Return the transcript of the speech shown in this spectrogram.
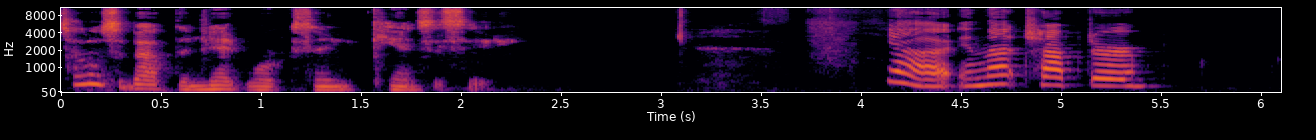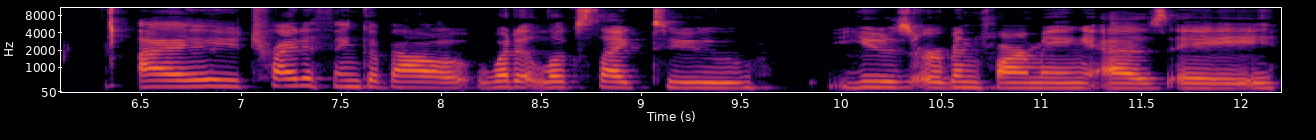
Tell us about the networks in Kansas City. Yeah, in that chapter, I try to think about what it looks like to use urban farming as a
